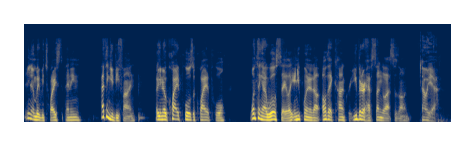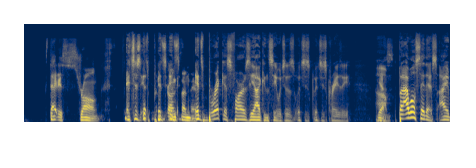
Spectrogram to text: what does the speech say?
you know maybe twice, depending, I think you'd be fine. But, you know, quiet pool is a quiet pool. One thing I will say, like, and you pointed out, all that concrete, you better have sunglasses on. Oh yeah, That is strong. it's just it's it's it's, it's brick as far as the eye can see, which is which is which is crazy. Um, Yes. but I will say this: I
